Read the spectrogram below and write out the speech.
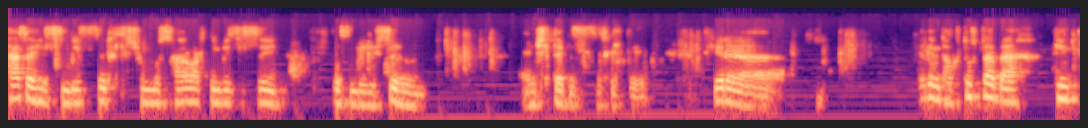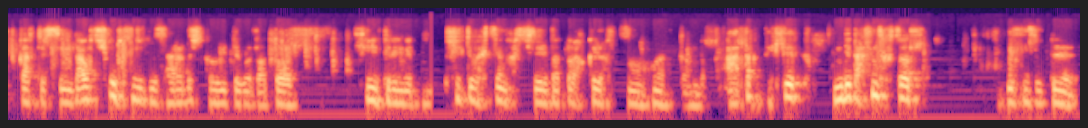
таасаа хэлсэн бизнес эрхлэгч хүмүүс Harvard-ын бизнесийн би 9% амжилттай бизнес эрхэлдэг. Тэгэхээр яг энэ тогтвортой байх гинт гарч ирсэн давчгүй хүрсэн зүйлс хараад ш ковидыг бол одоо бол дэлхийн тэр ингээд шилдэг вакцины гарч ирээд одоо окей болсон хүн бол алга. Тэгэхээр эндээ дасан зохицол бизнесүүдэд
